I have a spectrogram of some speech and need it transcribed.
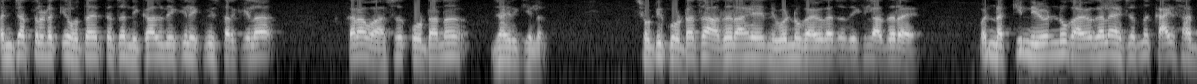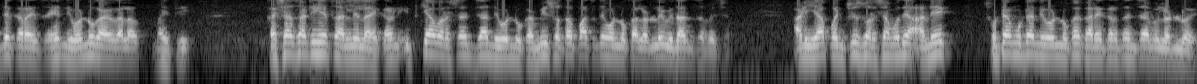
पंच्याहत्तर टक्के होत आहेत त्याचा निकाल देखील एकवीस तारखेला करावा असं कोर्टानं जाहीर केलं. शेवटी कोर्टाचा आदर आहे निवडणूक आयोगाचा देखील आदर आहे. पण नक्की निवडणूक आयोगाला ह्याच्यातनं काय साध्य करायचं हे निवडणूक आयोगाला माहिती. कशासाठी हे चाललेलं आहे? कारण इतक्या वर्षात ज्या निवडणुका मी स्वतः पाच निवडणुका लढलो विधानसभेच्या. आणि या पंचवीस वर्षामध्ये अनेक छोट्या मोठ्या निवडणुका कार्यकर्त्यांच्या आम्ही लढलो आहे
